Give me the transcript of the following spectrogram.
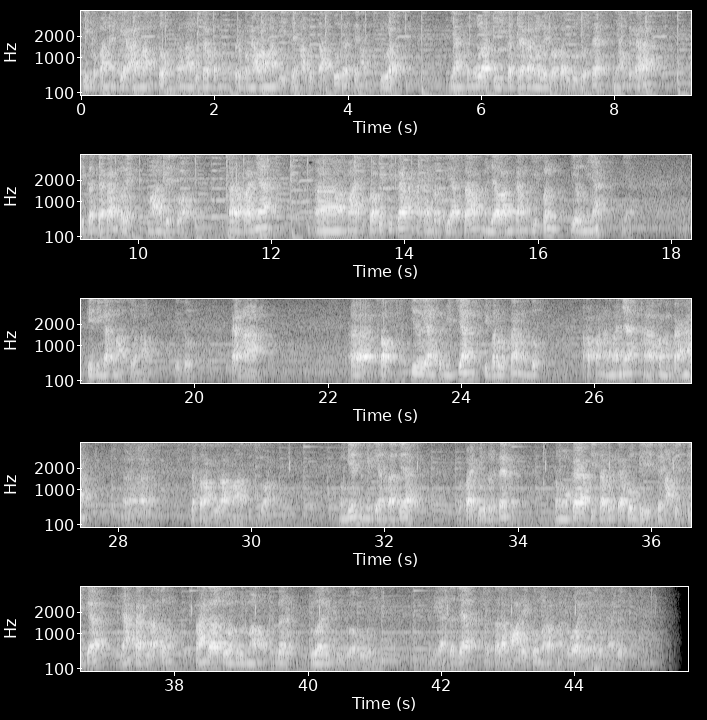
di kepanitiaan langsung karena sudah berpengalaman di Senavis 1 dan Senavis 2 yang semula dikerjakan oleh Bapak Ibu dosen yang sekarang dikerjakan oleh mahasiswa. Harapannya uh, mahasiswa fisika akan terbiasa menjalankan event ilmiah ya, di tingkat nasional itu karena uh, soft skill yang demikian diperlukan untuk apa namanya uh, pengembangan uh, keterampilan mahasiswa. Mungkin demikian saja Bapak Ibu dosen Semoga bisa bergabung di Senavis 3 yang akan berlangsung tanggal 25 November 2020 ini. Demikian saja. Wassalamualaikum warahmatullahi wabarakatuh.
